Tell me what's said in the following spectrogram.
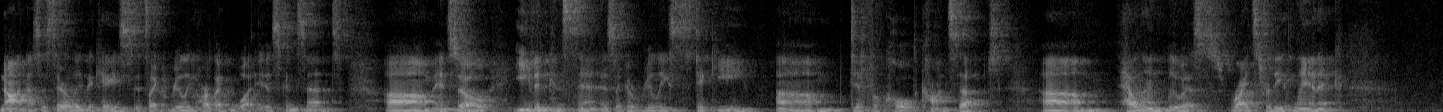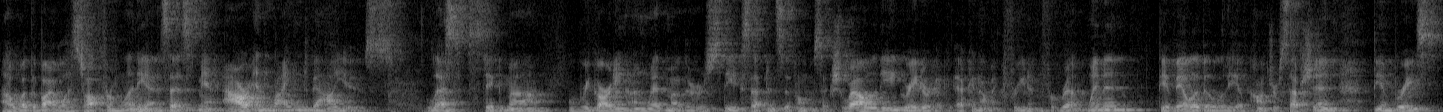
not necessarily the case. It's like really hard, like, what is consent? Um, and so, even consent is like a really sticky, um, difficult concept. Um, Helen Lewis writes for The Atlantic uh, what the Bible has taught for millennia. And it says, man, our enlightened values, less stigma regarding unwed mothers, the acceptance of homosexuality, greater economic freedom for women, the availability of contraception, the embrace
